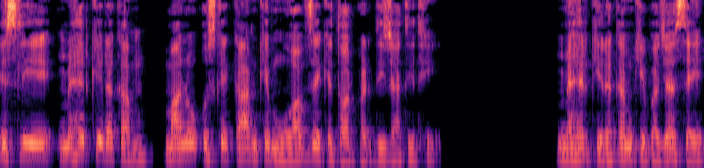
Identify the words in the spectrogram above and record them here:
इसलिए मेहर की रकम, मानो उसके काम के मुआवजे के तौर पर दी जाती थी। मेहर की रकम की वजह से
